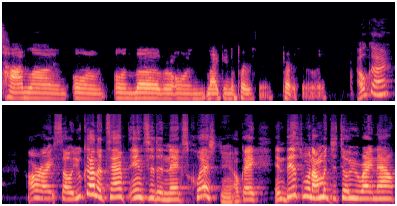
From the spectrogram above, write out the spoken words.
timeline on on love or on liking a person personally. Okay. All right, so you kind of tapped into the next question, okay? And this one, I'm gonna tell you right now,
